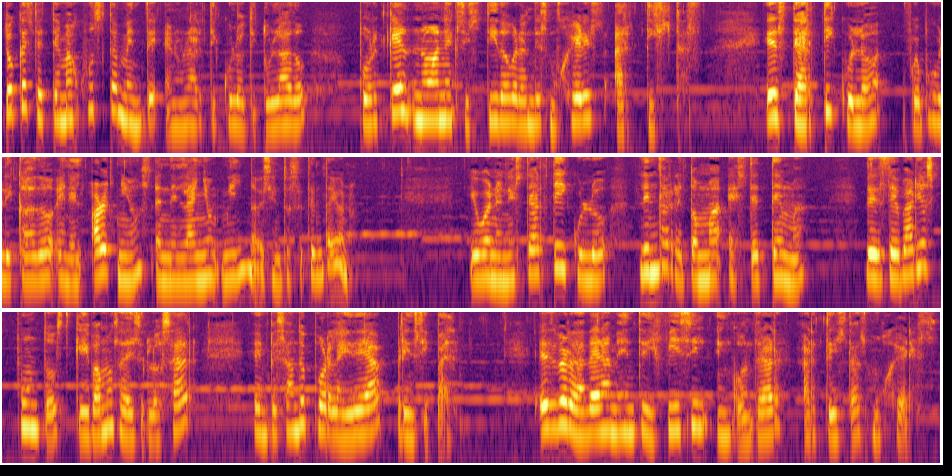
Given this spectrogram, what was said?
toca este tema justamente en un artículo titulado ¿Por qué no han existido grandes mujeres artistas? Este artículo fue publicado en el Art News en el año 1971. Y bueno, en este artículo, Linda retoma este tema desde varios puntos que vamos a desglosar, empezando por la idea principal. Es verdaderamente difícil encontrar artistas mujeres.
